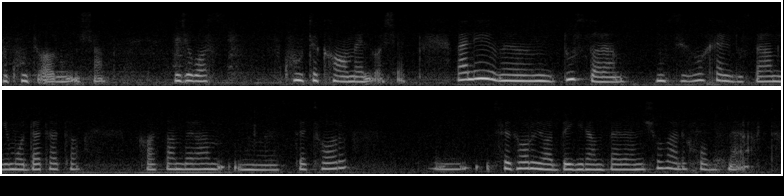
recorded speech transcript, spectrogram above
سکوت آروم میشم. یه جا با سکوت کامل باشه. ولی دوست دارم. موسیقی رو خیلی دوست دارم. یه مدت حتی خواستم برم ستار. ستار رو یاد بگیرم زدنشو ولی خب نرفتم.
